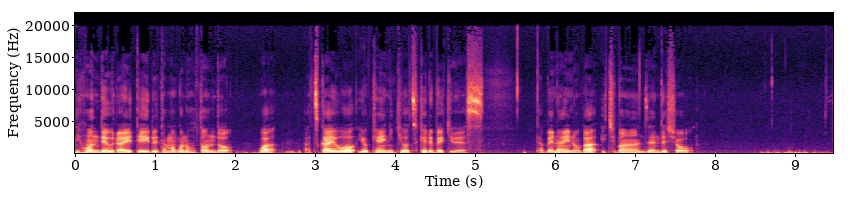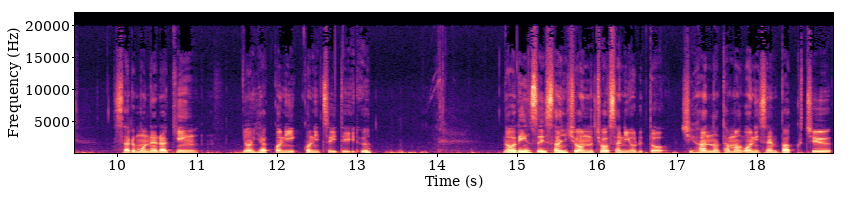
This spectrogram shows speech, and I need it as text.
日本で売られている卵のほとんどは扱いを余計に気をつけるべきです。食べないのが一番安全でしょう。サルモネラ菌400個に1個についている。農林水産省の調査によると市販の卵に1000パック中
